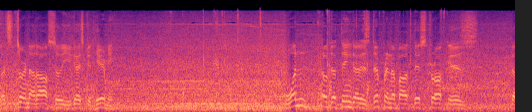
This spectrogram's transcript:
Let's turn that off so you guys could hear me. One of the things that is different about this truck is the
